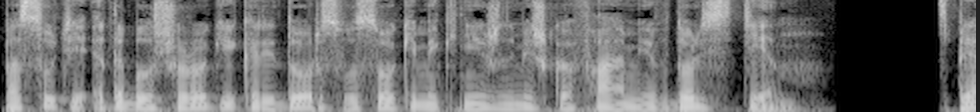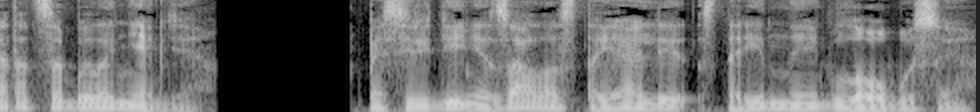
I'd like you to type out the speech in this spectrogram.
По сути, это был широкий коридор с высокими книжными шкафами вдоль стен. Спрятаться было негде. Посередине зала стояли старинные глобусы,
